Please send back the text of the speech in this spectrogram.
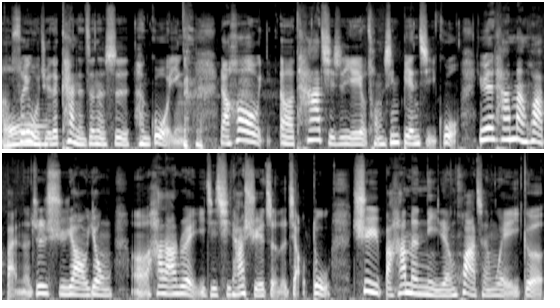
哦、所以我觉得看的真的是很过瘾。然后，呃，他其实也有重新编辑过，因为他漫画版呢，就是需要用呃哈拉瑞以及其他学者的角度去把他们拟人化成为一个，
